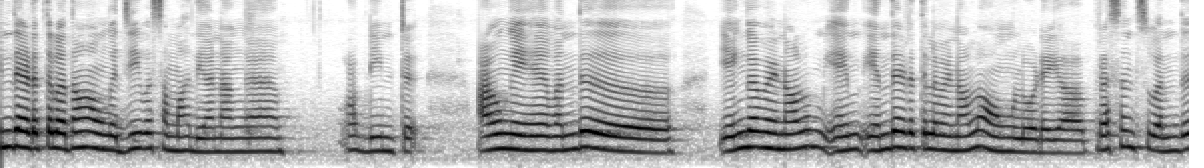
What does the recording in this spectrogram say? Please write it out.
இந்த இடத்துல தான் அவங்க ஜீவ ஆனாங்க அப்படின்ட்டு. அவங்க வந்து எங்கே வேணாலும் எந் எந்த இடத்துல வேணாலும் அவங்களுடைய ப்ரெசன்ஸ் வந்து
